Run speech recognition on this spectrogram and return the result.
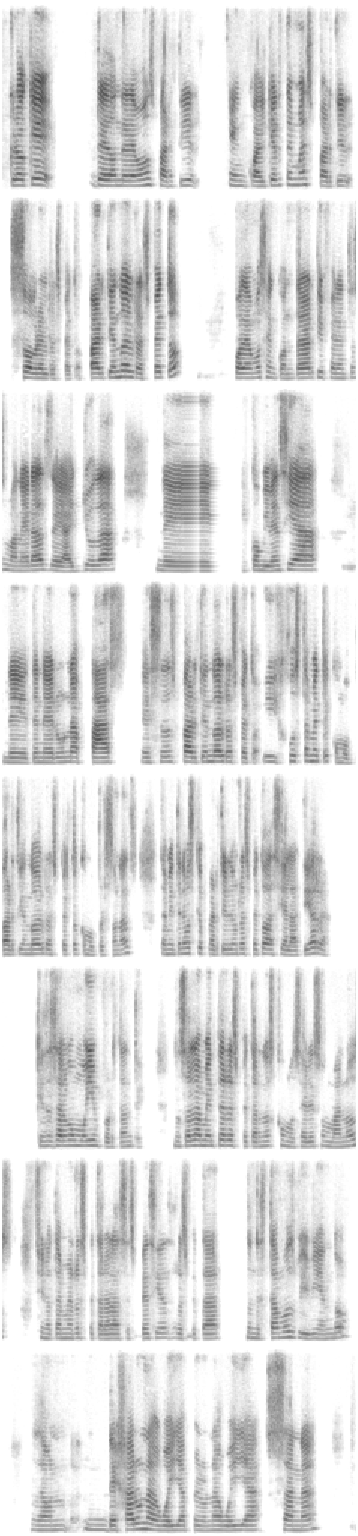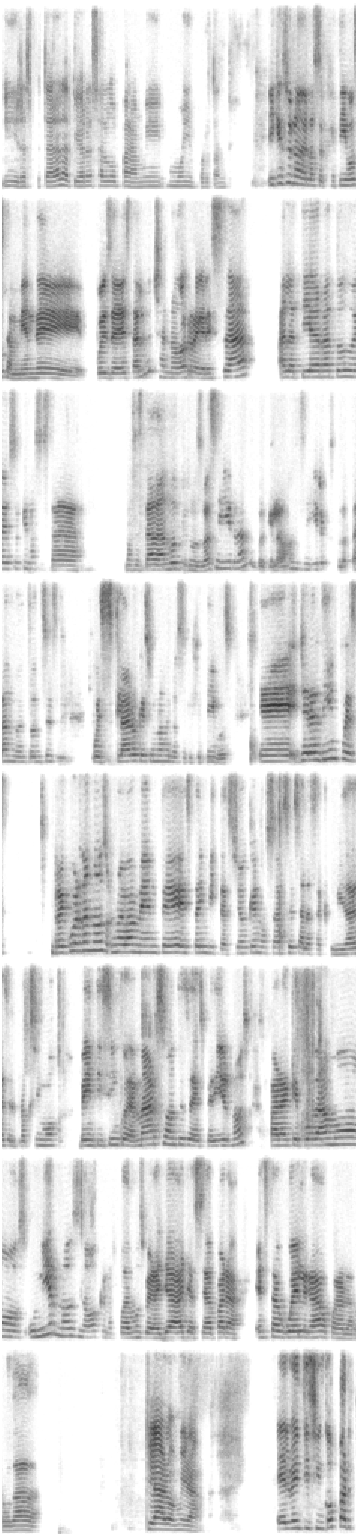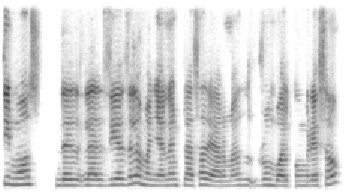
Creo que de donde debemos partir en cualquier tema es partir sobre el respeto. Partiendo del respeto, podemos encontrar diferentes maneras de ayuda, de convivencia, de tener una paz. Eso es partiendo del respeto. Y justamente como partiendo del respeto como personas, también tenemos que partir de un respeto hacia la tierra, que eso es algo muy importante. No solamente respetarnos como seres humanos, sino también respetar a las especies, respetar donde estamos viviendo, dejar una huella, pero una huella sana y respetar a la tierra es algo para mí muy importante. Y que es uno de los objetivos también de, pues, de esta lucha, ¿no? Regresar a la tierra, todo eso que nos está, nos está dando, pues nos va a seguir dando porque lo vamos a seguir explotando. Entonces, pues claro que es uno de los objetivos. Eh, Geraldine, pues Recuérdanos nuevamente esta invitación que nos haces a las actividades del próximo 25 de marzo antes de despedirnos para que podamos unirnos, ¿no? Que nos podamos ver allá, ya sea para esta huelga o para la rodada. Claro, mira, el 25 partimos de las 10 de la mañana en Plaza de Armas rumbo al Congreso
